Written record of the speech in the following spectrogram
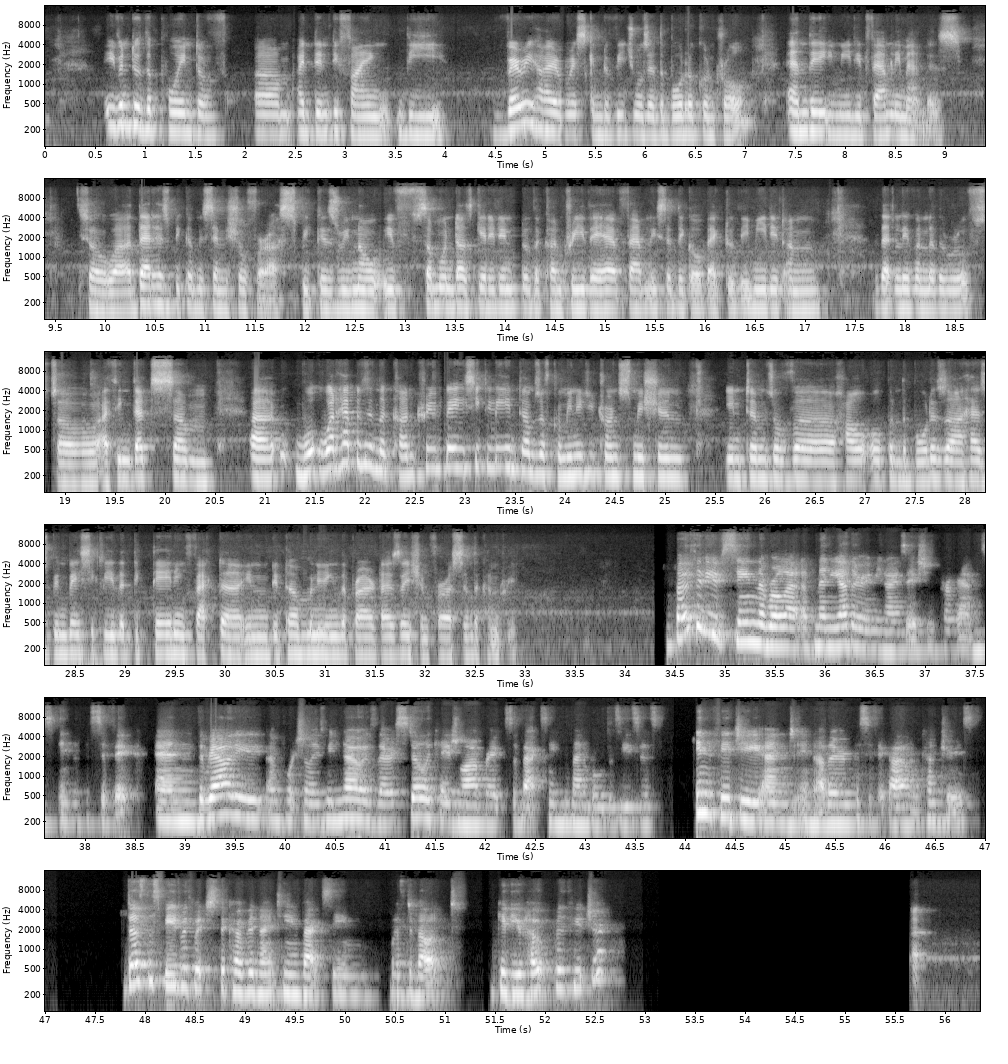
even to the point of um, identifying the very high risk individuals at the border control and their immediate family members. So uh, that has become essential for us because we know if someone does get it into the country, they have families that they go back to the immediate and that live under the roof. So I think that's um, uh, w- what happens in the country basically in terms of community transmission, in terms of uh, how open the borders are, has been basically the dictating factor in determining the prioritization for us in the country. Both of you have seen the rollout of many other immunization programs in the Pacific. And the reality, unfortunately, as we know, is there are still occasional outbreaks of vaccine preventable diseases in Fiji and in other Pacific Island countries. Does the speed with which the COVID 19 vaccine was developed give you hope for the future?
